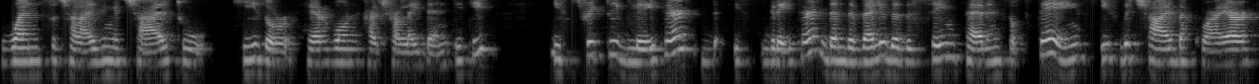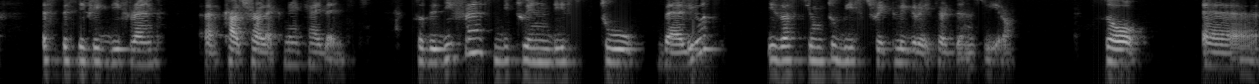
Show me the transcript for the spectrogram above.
when socializing a child to his or her own cultural identity is strictly greater, is greater than the value that the same parents obtains if the child acquire a specific different uh, cultural ethnic identity. So the difference between these two values is assumed to be strictly greater than zero. So uh,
